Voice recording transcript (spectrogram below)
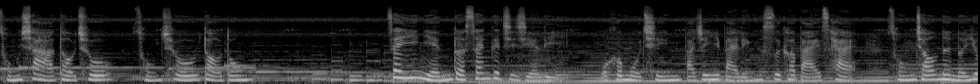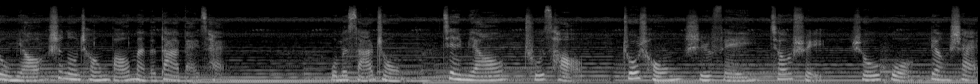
从夏到秋，从秋到冬，在一年的三个季节里。我和母亲把这一百零四颗白菜从娇嫩的幼苗侍弄成饱满的大白菜。我们撒种、建苗、除草、捉虫、施肥、浇水、收获、晾晒，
